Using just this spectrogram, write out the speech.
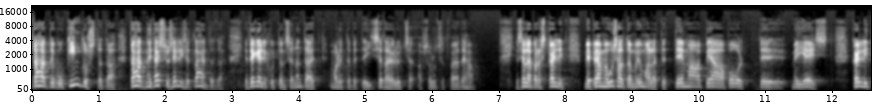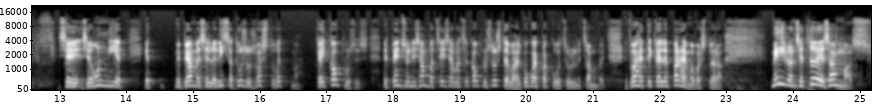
tahad nagu kindlustada, tahad neid asju selliselt lahendada. ja tegelikult on see nõnda, et jumal ütleb, et ei, seda ei ole üldse absoluutselt vaja teha ja sellepärast, kallid, me peame usaldama Jumalat, et tema pea poolt eh, meie eest. kallid, see, see on nii, et, et me peame selle lihtsalt usus vastu võtma käid kaupluses, need pensionisambad seisavad seal kaupluse uste vahel, kogu aeg pakuvad sulle neid sambaid. et vahet ikka jälle parema vastu ära. meil on see tõesammas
